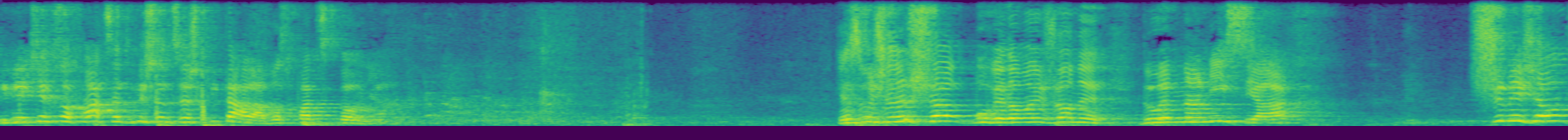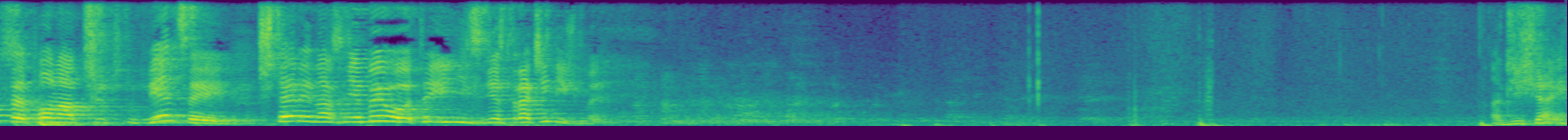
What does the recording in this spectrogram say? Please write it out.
I wiecie co, facet wyszedł ze szpitala, bo spadł z konia. Ja myślałem, szok, mówię do mojej żony, byłem na misjach, trzy miesiące ponad, czy więcej, cztery nas nie było, ty i nic nie straciliśmy. A dzisiaj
